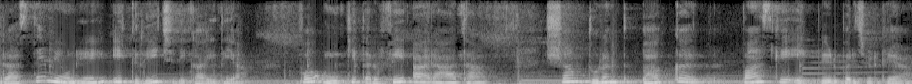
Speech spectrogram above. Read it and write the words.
रास्ते में उन्हें एक रीछ दिखाई दिया। वह उनकी तरफ़ ही आ रहा था। श्याम तुरंत भागकर पास के एक पेड़ पर चढ़ गया।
